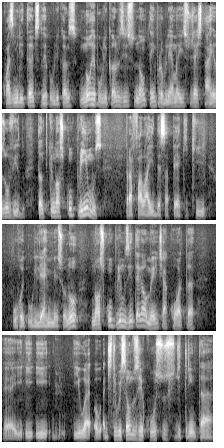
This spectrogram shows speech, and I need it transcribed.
com as militantes do Republicanos, no Republicanos isso não tem problema, isso já está resolvido. Tanto que nós cumprimos, para falar aí dessa PEC que o, o Guilherme mencionou, nós cumprimos integralmente a cota é, e, e, e a, a distribuição dos recursos de 30%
